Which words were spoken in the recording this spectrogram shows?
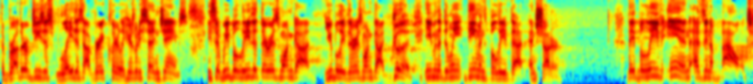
the brother of Jesus laid this out very clearly. Here's what he said in James. He said, We believe that there is one God. You believe there is one God. Good. Even the de- demons believe that and shudder. They believe in as in about.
